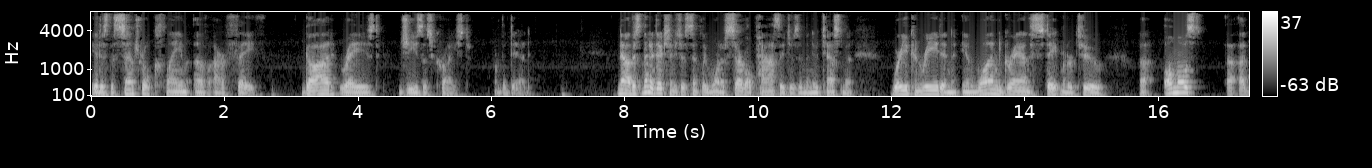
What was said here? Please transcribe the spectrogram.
It is the central claim of our faith. God raised Jesus Christ from the dead. Now, this benediction is just simply one of several passages in the New Testament where you can read in, in one grand statement or two uh, almost a,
